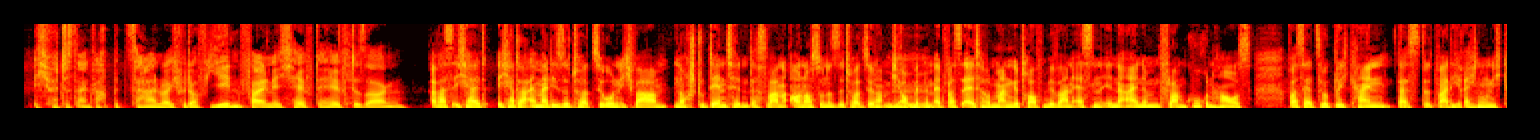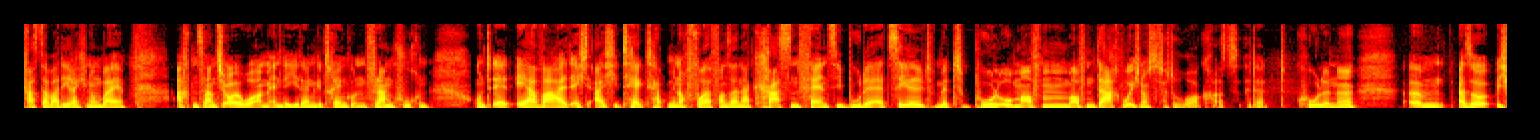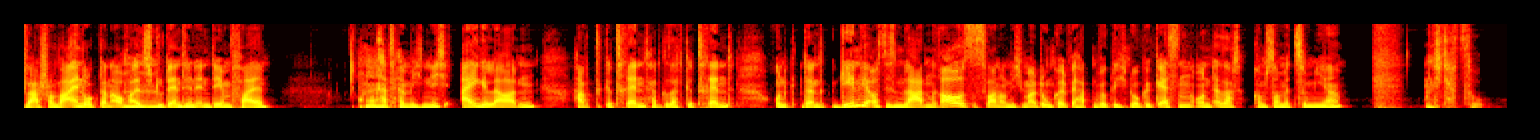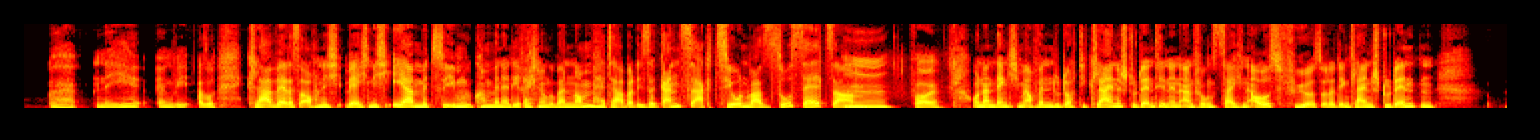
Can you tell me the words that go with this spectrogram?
ich würde es einfach bezahlen oder ich würde auf jeden Fall nicht Hälfte, Hälfte sagen. was ich halt, ich hatte einmal die Situation, ich war noch Studentin. Das war auch noch so eine Situation, habe mich auch mit einem etwas älteren Mann getroffen. Wir waren essen in einem Flammkuchenhaus, was jetzt wirklich kein, das, das war die Rechnung nicht krass, da war die Rechnung bei 28 Euro am Ende, jeder ein Getränk und ein Flammkuchen. Und er, er war halt echt Architekt, hat mir noch vorher von seiner krassen fancy Bude erzählt, mit Pool oben auf dem, auf dem Dach, wo ich noch so dachte, oh krass, der hat Kohle, ne? Ähm, also ich war schon beeindruckt dann auch als Studentin in dem Fall. Und dann hat er mich nicht eingeladen, hat getrennt, hat gesagt getrennt. Und dann gehen wir aus diesem Laden raus. Es war noch nicht mal dunkel. Wir hatten wirklich nur gegessen. Und er sagt, kommst du noch mit zu mir? Und ich dachte äh, nee, irgendwie. Also klar wäre das auch nicht, wäre ich nicht eher mit zu ihm gekommen, wenn er die Rechnung übernommen hätte. Aber diese ganze Aktion war so seltsam. Voll. Und dann denke ich mir auch, wenn du doch die kleine Studentin in Anführungszeichen ausführst oder den kleinen Studenten,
